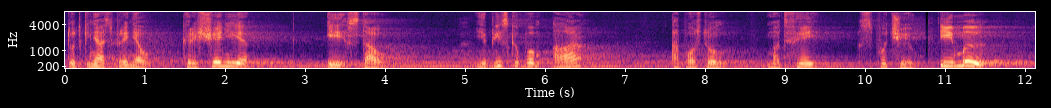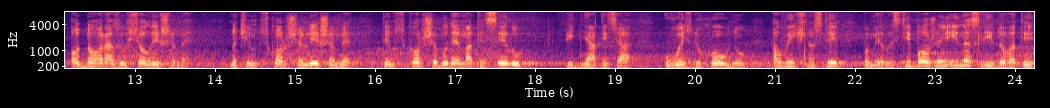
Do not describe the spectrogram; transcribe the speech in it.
тут князь прийняв крещення і став єпіскопом, а апостол Матфей спочив. І ми одного разу все лишимо. Ну чим скорше лишимо, тим скорше буде мати силу піднятися увесь духовну, а в вічності по милості Божої і наслідувати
